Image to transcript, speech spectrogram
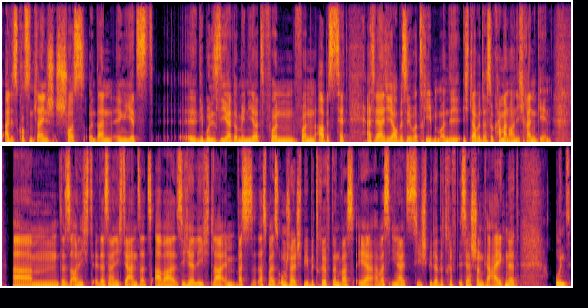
alles kurz und klein schoss und dann irgendwie jetzt äh, die Bundesliga dominiert von, von A bis Z. Das wäre natürlich auch ein bisschen übertrieben und ich glaube, das, so kann man auch nicht rangehen. Ähm, das ist auch nicht, das ist ja nicht der Ansatz. Aber sicherlich, klar, im, was erstmal das Umschaltspiel betrifft und was er, was ihn als Zielspieler betrifft, ist er schon geeignet und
